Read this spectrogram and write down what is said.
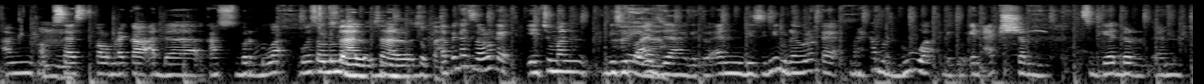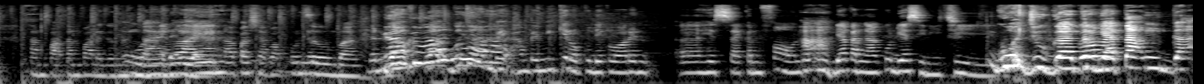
I'm obsessed. Kalau mereka ada kasus berdua gue selalu demen. selalu selalu suka. Tapi kan selalu kayak ya cuman di situ Ah, iya. aja gitu. And di sini benar-benar kayak mereka berdua gitu in action together and tanpa tanpa ada gangguan Nggak yang ada, lain apa siapa pun. Dan sumpah. dan gua, gua, Gangguan, gua tuh iya. sampai sampai mikir waktu dia keluarin uh, his second phone Ah, ah. dia akan ngaku dia Shinichi gue juga Gua- ternyata enggak.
